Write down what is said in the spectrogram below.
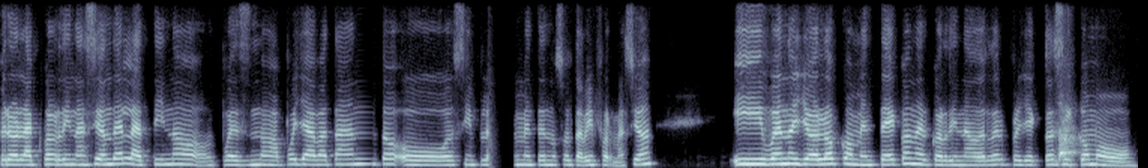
pero la coordinación del latino pues no apoyaba tanto o simplemente no soltaba información. Y bueno, yo lo comenté con el coordinador del proyecto así como,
